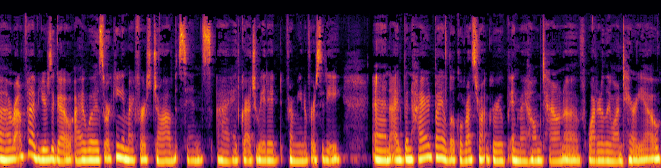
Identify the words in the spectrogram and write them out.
Uh, around five years ago, I was working in my first job since I had graduated from university, and I'd been hired by a local restaurant group in my hometown of Waterloo, Ontario,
